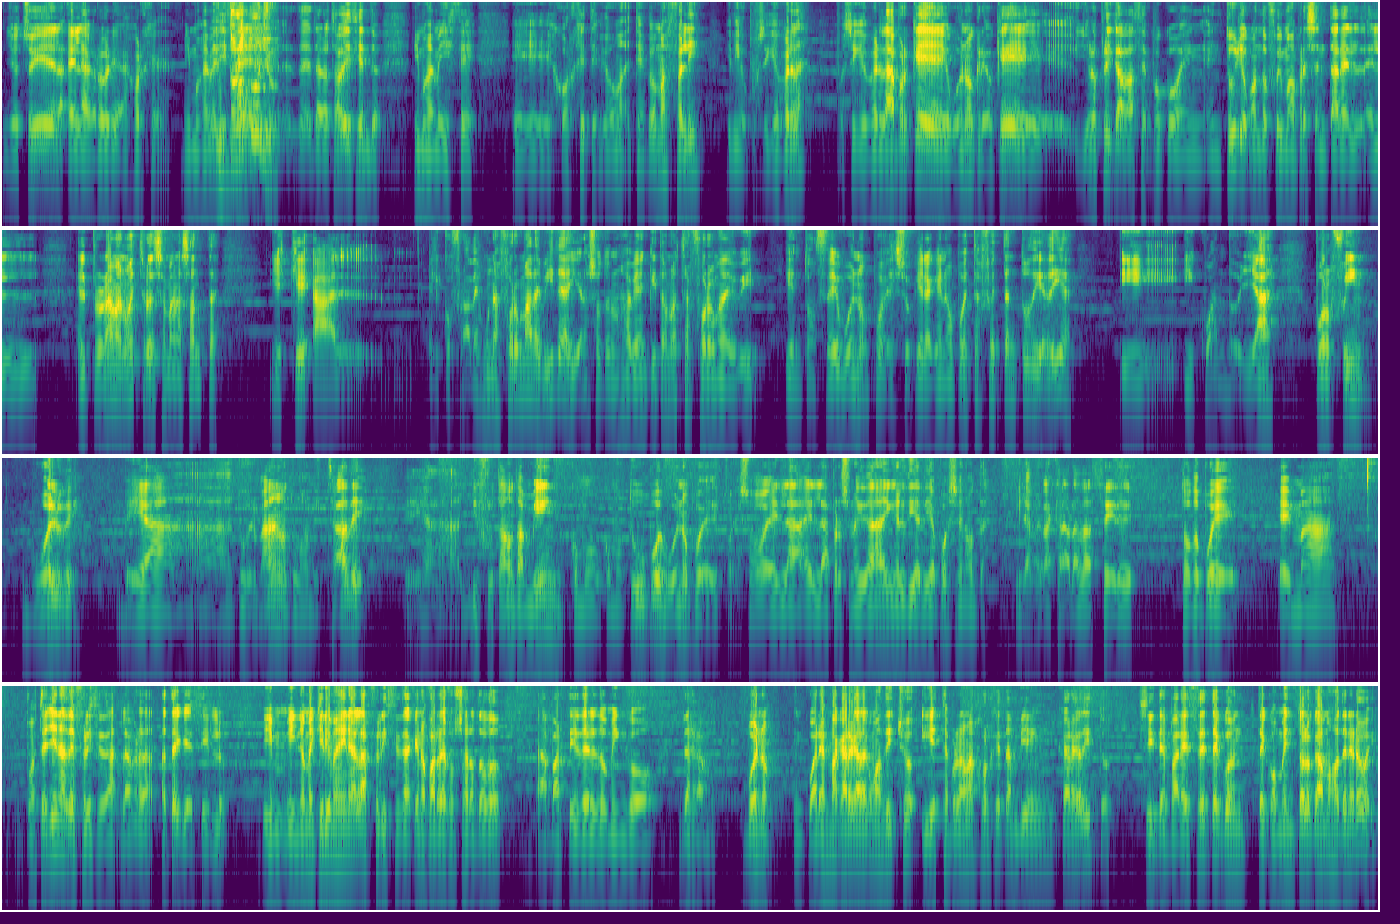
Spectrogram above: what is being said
Yo estoy en la, en la gloria, Jorge. Mi mujer me ¿En dice. todo lo tuyo? Te, te lo estaba diciendo. Mi mujer me dice, eh, Jorge, te veo, te veo más feliz. Y digo, pues sí que es verdad. Pues sí que es verdad porque, bueno, creo que. Yo lo explicaba hace poco en, en tuyo cuando fuimos a presentar el, el- el programa nuestro de Semana Santa. Y es que al. El cofrade es una forma de vida y a nosotros nos habían quitado nuestra forma de vivir. Y entonces, bueno, pues eso quiera que no, pues te afecta en tu día a día. Y, y cuando ya por fin vuelve, ve a, a tus hermanos, tus amistades, eh, disfrutando también como, como tú, pues bueno, pues, pues eso en la, en la personalidad y en el día a día pues se nota. Y la verdad es que a la hora de hacer eh, todo pues es más... Pues te llena de felicidad, la verdad, hasta hay que decirlo. Y, y no me quiero imaginar la felicidad que nos va a reforzar a todos a partir del domingo de Ramos. Bueno, cuaresma cargada como has dicho y este programa Jorge también cargadito. Si te parece, te, te comento lo que vamos a tener hoy.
